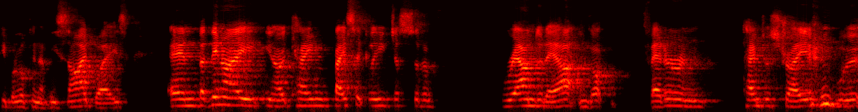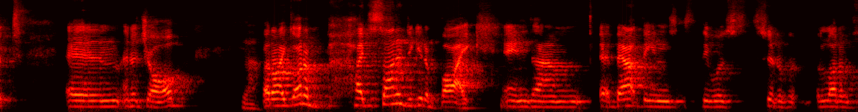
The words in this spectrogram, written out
people looking at me sideways. And but then I, you know, came basically just sort of rounded out and got fatter and came to Australia and worked in, in a job. Yeah. But I got a, I decided to get a bike, and um, about then there was sort of a lot of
